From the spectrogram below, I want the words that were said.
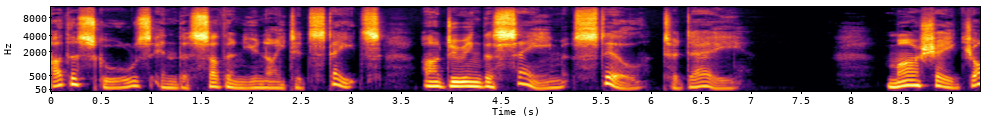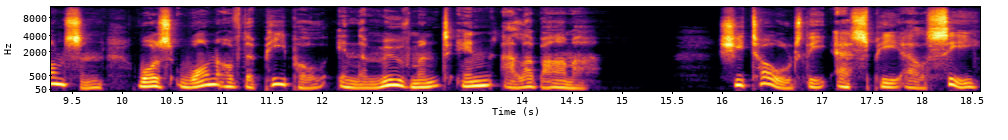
other schools in the southern United States are doing the same still today. Marsha Johnson was one of the people in the movement in Alabama. She told the SPLC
